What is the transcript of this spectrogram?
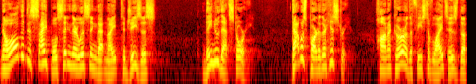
Now, all the disciples sitting there listening that night to Jesus, they knew that story. That was part of their history. Hanukkah, or the Feast of Lights, is the,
